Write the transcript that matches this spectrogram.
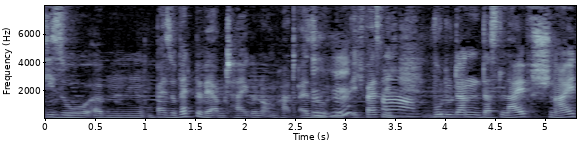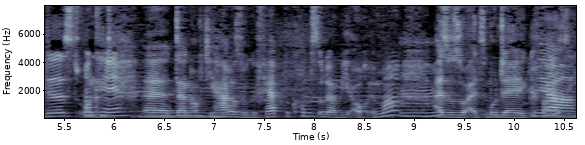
die so ähm, bei so Wettbewerben teilgenommen hat. Also du- ich weiß nicht, Ah. wo du dann das live schneidest und Okay. äh, dann auch die Haare so gefärbt bekommst oder wie auch immer. Also so als Modell quasi. Ja.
